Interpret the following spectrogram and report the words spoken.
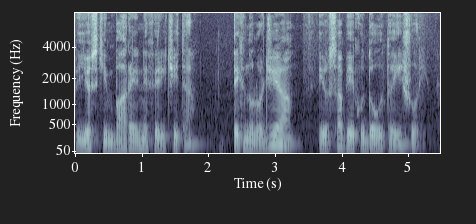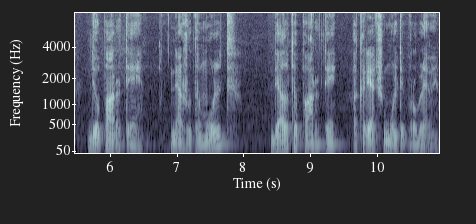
E o schimbare nefericită. Tehnologia e o sabie cu două tăișuri. De o parte ne ajută mult, de altă parte a creat și multe probleme.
